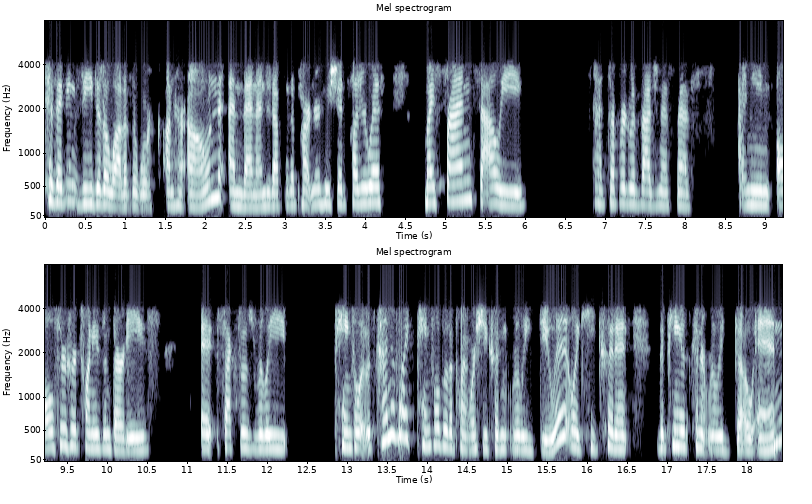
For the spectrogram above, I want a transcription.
because I think Z did a lot of the work on her own and then ended up with a partner who she had pleasure with. My friend Sally had suffered with vaginismus. I mean, all through her 20s and 30s, it, sex was really painful. It was kind of like painful to the point where she couldn't really do it. Like he couldn't, the penis couldn't really go in.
